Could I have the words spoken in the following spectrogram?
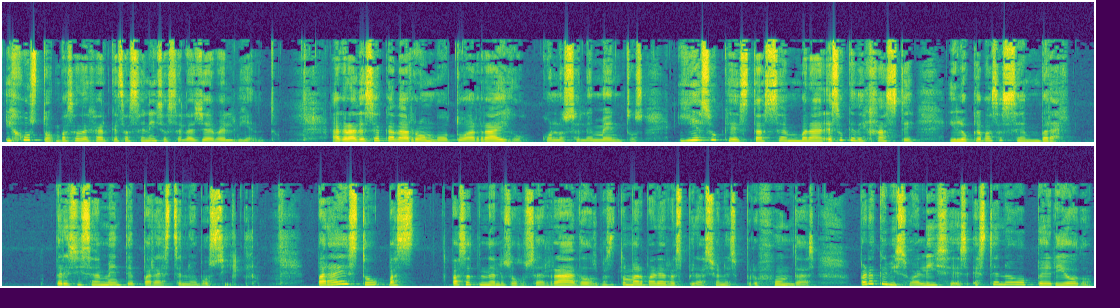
Y justo vas a dejar que esas cenizas se las lleve el viento. Agradece a cada rumbo tu arraigo con los elementos y eso que estás sembrando, eso que dejaste y lo que vas a sembrar precisamente para este nuevo ciclo. Para esto vas, vas a tener los ojos cerrados, vas a tomar varias respiraciones profundas para que visualices este nuevo periodo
